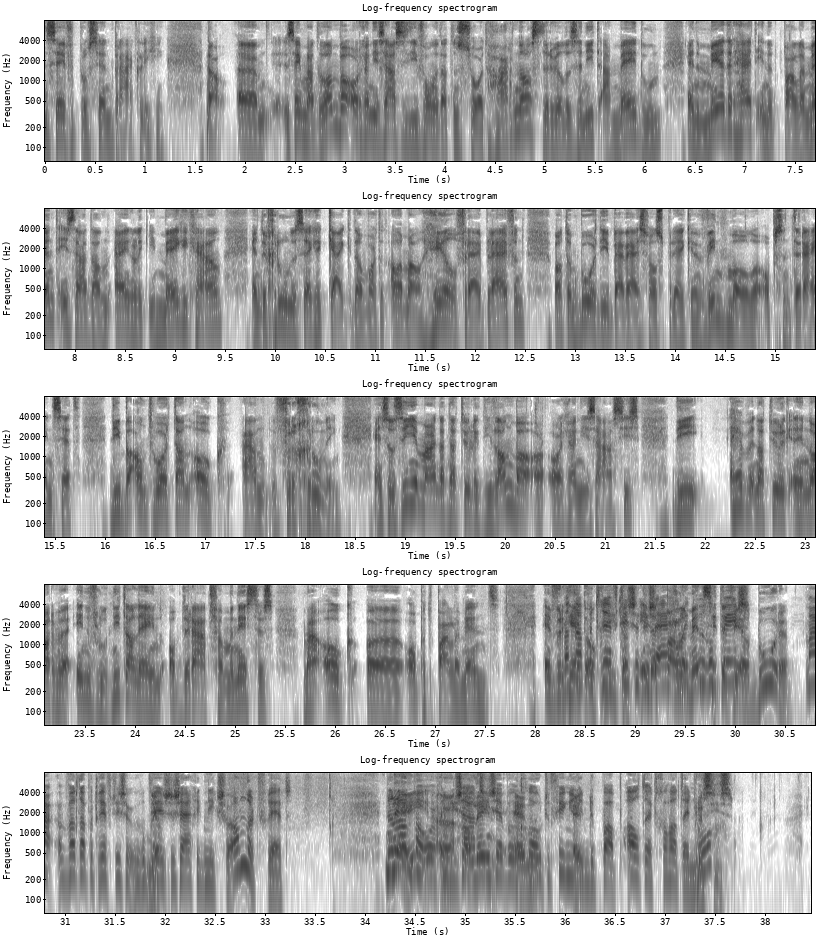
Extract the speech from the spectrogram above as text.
7% braakligging. Nou, um, zeg maar, de landbouworganisaties die vonden dat een soort harnas. Daar wilden ze niet aan meedoen. En de meerderheid in het parlement is daar dan eigenlijk in meegegaan. En de groenen zeggen, kijk, dan wordt het allemaal heel vrijblijvend. Want een boer die bij wijze van spreken een windmolen op zijn terrein zet... die beantwoordt dan ook aan vergroening. En zo zie je maar dat natuurlijk die landbouworganisaties... die hebben natuurlijk een enorme invloed. Niet alleen op de Raad van Ministers, maar ook uh, op het parlement. En vergeet ook niet dat in dus het parlement zitten veel boeren. Maar wat dat betreft is er Europees ja. dus eigenlijk niks veranderd, Fred. De nee, landbouworganisaties uh, alleen, hebben een en, grote vinger en, in de pap altijd gehad en precies. nog.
